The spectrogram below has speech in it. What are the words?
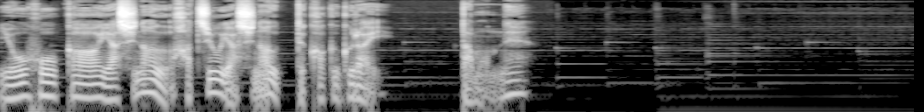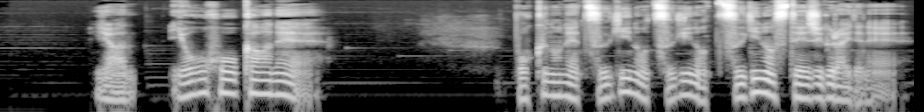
養蜂家養う、蜂を養うって書くぐらいだもんね。いや、養蜂家はね、僕のね、次の次の次のステージぐらいでね、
